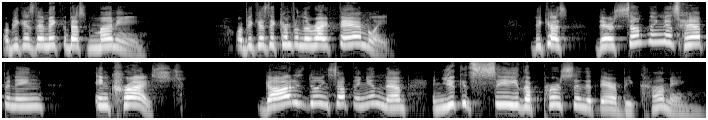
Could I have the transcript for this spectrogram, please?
or because they make the best money, or because they come from the right family. Because there's something that's happening in Christ. God is doing something in them, and you can see the person that they're becoming.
